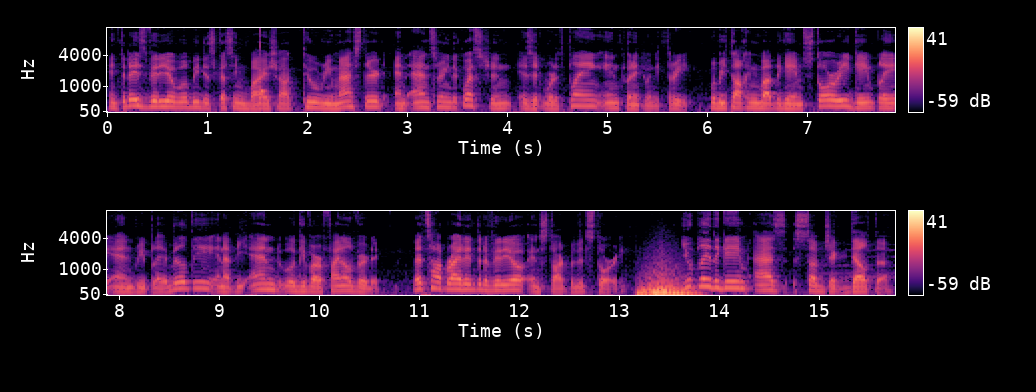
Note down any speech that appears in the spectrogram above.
In today's video, we'll be discussing Bioshock 2 Remastered and answering the question, is it worth playing in 2023? We'll be talking about the game's story, gameplay, and replayability, and at the end, we'll give our final verdict. Let's hop right into the video and start with its story. You play the game as Subject Delta,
